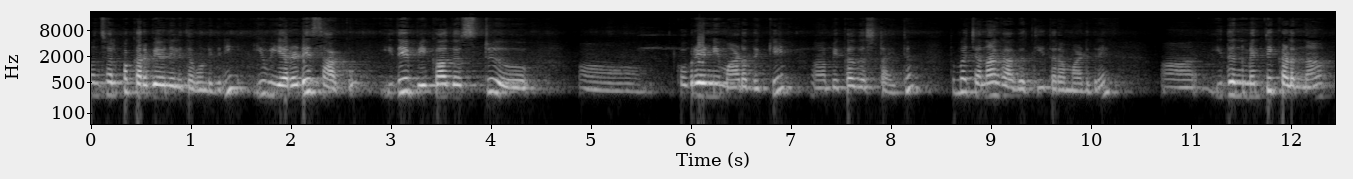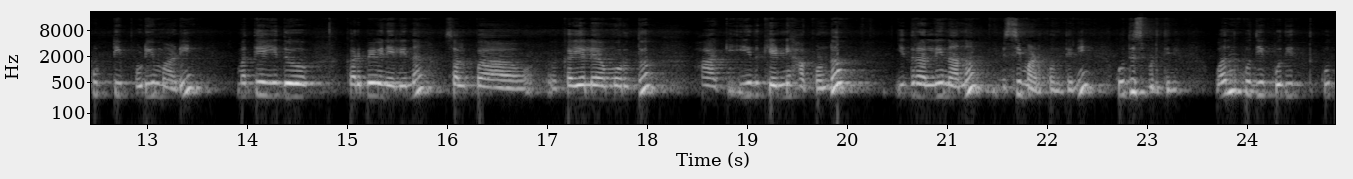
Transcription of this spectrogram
ಒಂದು ಸ್ವಲ್ಪ ಕರಿಬೇವಿನ ಎಲೆ ತೊಗೊಂಡಿದ್ದೀನಿ. ಇವು ಎರಡೇ ಸಾಕು. ಇದೇ ಬೇಕಾದಷ್ಟು ಕೊಬ್ಬರಿ ಎಣ್ಣೆ ಮಾಡೋದಕ್ಕೆ ಬೇಕಾದಷ್ಟಾಯಿತು. ತುಂಬ ಚೆನ್ನಾಗಾಗುತ್ತೆ ಈ ಥರ ಮಾಡಿದರೆ. ಇದನ್ನು ಮೆಂತೆಕಾಳನ್ನು ಕುಟ್ಟಿ ಪುಡಿ ಮಾಡಿ, ಮತ್ತು ಇದು ಕರಿಬೇವಿನ ಎಲೆನ ಸ್ವಲ್ಪ ಕೈಯಲ್ಲೇ ಮುರಿದು ಹಾಕಿ, ಇದಕ್ಕೆ ಎಣ್ಣೆ ಹಾಕ್ಕೊಂಡು ಇದರಲ್ಲಿ ನಾನು ಬಿಸಿ ಮಾಡ್ಕೊತೀನಿ. ಕುದಿಸ್ಬಿಡ್ತೀನಿ. ಒಂದು ಕುದಿ ಕುದಿ ಕುದ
